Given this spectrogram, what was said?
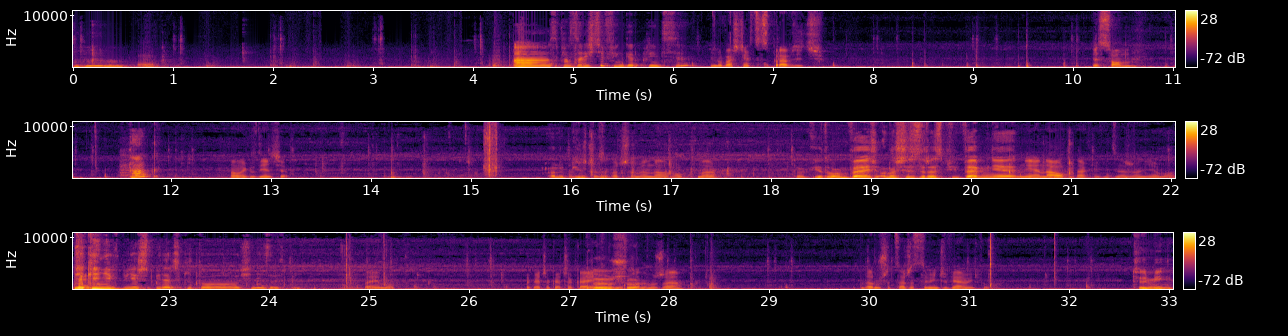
Mhm. A sprawdzaliście fingerprintsy? No właśnie chcę sprawdzić. Są? Tak? Tomek, zdjęcie. Ale Jeszcze piękne. zobaczymy na oknach. Tak, ja tu mam wejść, ona się zrespi we mnie. Nie, na oknach widzę, że nie ma. Jak jej nie wbijesz szpileczki, to się nie zrespi. Tutaj ma. Czekaj, czekaj, czekaj. To już może. Daruszę cały czas z tymi drzwiami tu. Tymi?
